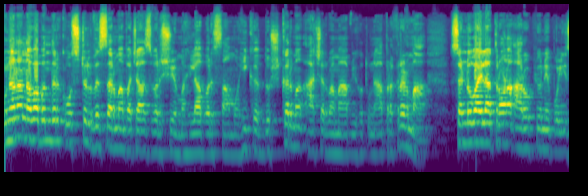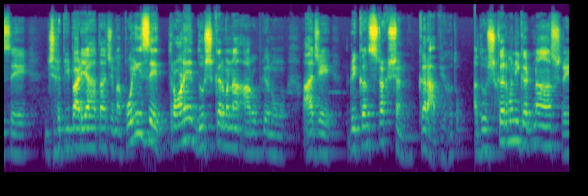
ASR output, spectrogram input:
ઉનાના નવા બંદર કોસ્ટલ વિસ્તારમાં પચાસ વર્ષીય મહિલા પર સામૂહિક દુષ્કર્મ આચરવામાં આવ્યું હતું આ પ્રકરણમાં સંડોવાયેલા ત્રણ આરોપીઓને પોલીસે ઝડપી પાડ્યા હતા, જેમાં પોલીસે ત્રણેય દુષ્કર્મના આરોપીઓનું આજે રિકન્સ્ટ્રક્શન કરાવ્યું હતું. આ દુષ્કર્મની ઘટના આશરે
